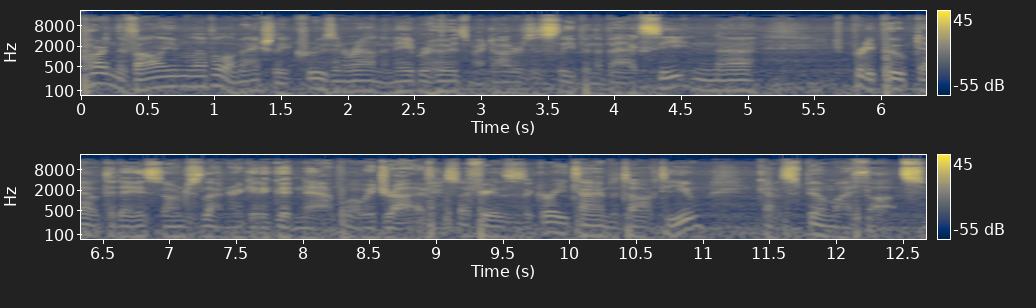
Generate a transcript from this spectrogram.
pardon the volume level. I'm actually cruising around the neighborhoods. My daughter's asleep in the back seat, and uh, pretty pooped out today, so I'm just letting her get a good nap while we drive. So I figure this is a great time to talk to you, kind of spill my thoughts.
